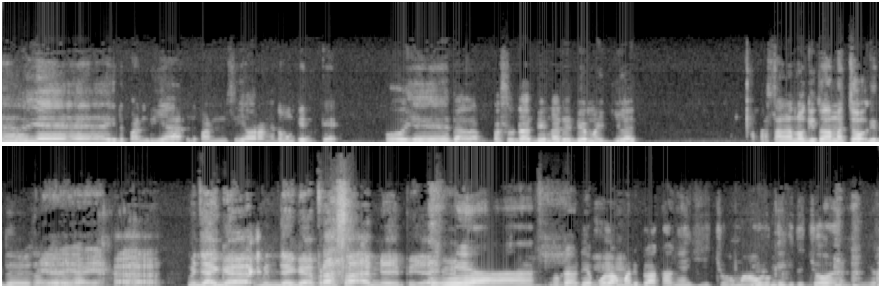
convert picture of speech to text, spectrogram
ah ye, di depan dia, di depan si orang itu mungkin kayak, oh ye, dalam pas udah dia nggak ada dia main gila pasangan lo gitu sama cok gitu. Iya, iya, iya. menjaga menjaga perasaan ya itu ya. Iya, udah dia pulang Iya. mah di belakangnya, ih cok mau lu kayak gitu cok, anjir.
